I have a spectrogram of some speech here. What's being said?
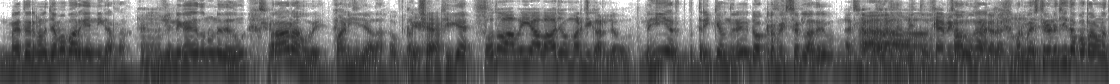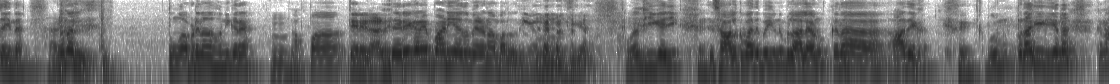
ਮੈਂ ਤੇਰੇ ਨਾਲ ਜਮਾ ਬਾਰਗੇਨ ਨਹੀਂ ਕਰਦਾ। ਤੂੰ ਜਿੰਨੇ ਕਹੇ ਤੈਨੂੰ ਉਹਨੇ ਦੇ ਦੂੰ। ਪਰ ਆ ਨਾ ਹੋਵੇ ਪਾਣੀ ਜਿਹਾ ਠੀਕ ਹੈ? ਉਹ ਤਾਂ ਆ ਬਈ ਆਵਾਜ਼ ਉਹ ਮਰਜ਼ੀ ਕਰ ਲਿਓ। ਨਹੀਂ ਯਾਰ ਤਰੀਕੇ ਹੁੰਦੇ ਨੇ ਡਾਕਟਰ ਫਿਕਸਡ ਲਾ ਦੇ। ਤੂੰ chemical ਸਾਲੋ chemical ਖਾ ਔਰ ਮਿਸਤਰੀ ਨੂੰ ਚੀਜ਼ ਦਾ ਪਤਾ ਹੋਣਾ ਚਾਹੀਦਾ। ਉਹਨਾਂ ਨਾਲ ਤੂੰ ਆਪਣੇ ਨਾਲ ਉਹ ਨਹੀਂ ਕਰਿਆ। ਆਪਾਂ ਤੇਰੇ ਨਾਲ ਤੇਰੇ ਕਰੇ ਪਾਣੀ ਆ ਤੂੰ ਮੇਰਾ ਨਾਮ ਬਦਲ ਦਿਆ ਠੀਕ ਹੈ ਉਹਨਾਂ ਠੀਕ ਹੈ ਜੀ। ਤੇ ਸਾਲ ਕੁ ਬਾਅਦ ਬਈ ਉਹਨੂੰ ਬੁਲਾ ਲਿਆ ਉਹਨੂੰ ਕਹਿੰਦਾ ਆ ਦੇਖ। ਉਹ ਪਤਾ ਕੀ ਕਹਿੰਦਾ ਕਹਿੰਦਾ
